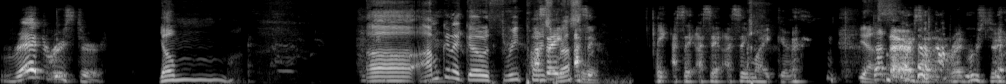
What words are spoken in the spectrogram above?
Red Rooster. Yum. Uh, I'm gonna go three points say- I say- wrestler. Hey, I say, I say, I say, Mike. Uh, Yes, that there's a Red Rooster.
